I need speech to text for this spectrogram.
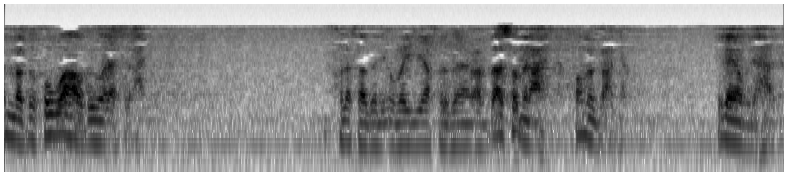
إما بقوة أو بولاية العهد. خلفاء بني أمية خلفاء بني عباس ومن عهد ومن بعدهم إلى يومنا هذا.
